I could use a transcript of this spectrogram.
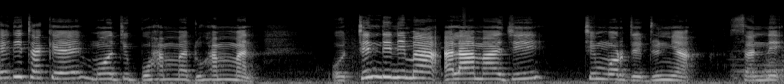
heɗitake modibbo hammadou hamman. O tindinima alamaji timmorde duniya sanne.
